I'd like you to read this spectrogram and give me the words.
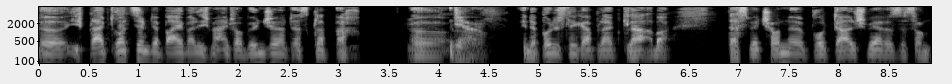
äh, ich bleibe trotzdem dabei, weil ich mir einfach wünsche, dass Gladbach äh, Ja. in der Bundesliga bleibt, klar, aber das wird schon eine brutal schwere Saison.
